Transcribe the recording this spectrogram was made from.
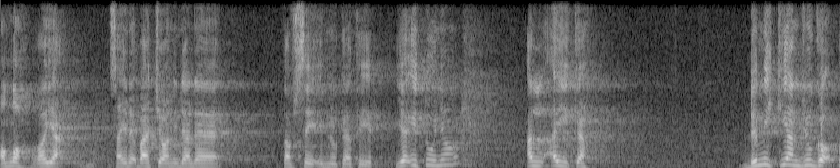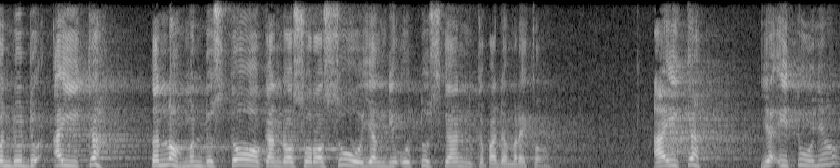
Allah raya saya dah baca ni dalam tafsir Ibn Kathir. Iaitu nya al aikah Demikian juga penduduk Aikah telah mendustakan rasul-rasul yang diutuskan kepada mereka. Aikah iaitunya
